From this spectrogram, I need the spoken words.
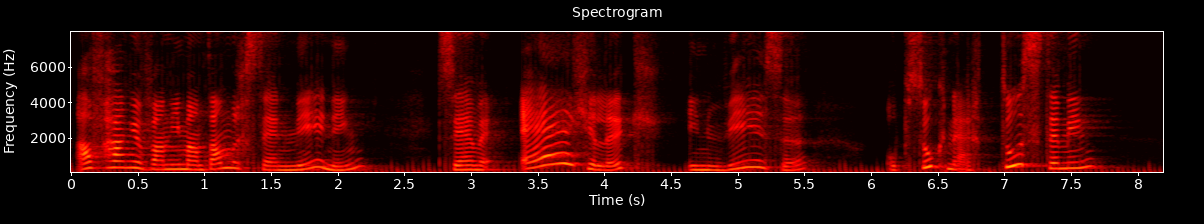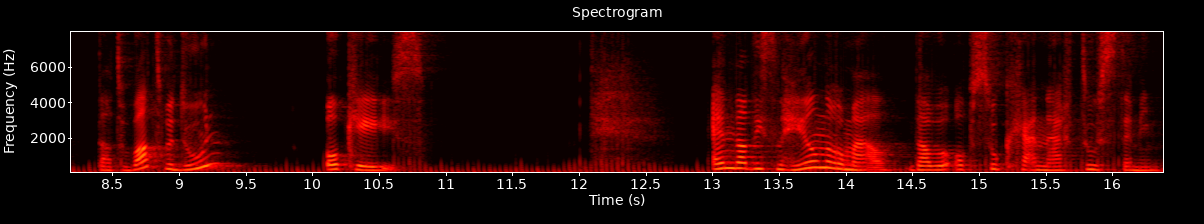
afhangen van iemand anders zijn mening, zijn we eigenlijk in wezen op zoek naar toestemming dat wat we doen oké is. En dat is heel normaal dat we op zoek gaan naar toestemming.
